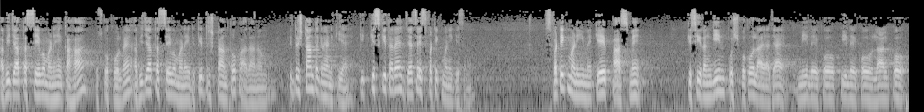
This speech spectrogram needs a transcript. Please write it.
अभिजात सेव मणे कहा, उसको खोल रहे हैं। अभिजात सेव मणे रीति दृष्टान्तोपादानम। दृष्टांत ग्रहण किया है कि किसकी तरह, जैसे स्फटिक मणि के समय। स्फटिक मणि में के पास में किसी रंगीन पुष्प को लाया जाए, नीले को, पीले को, लाल को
